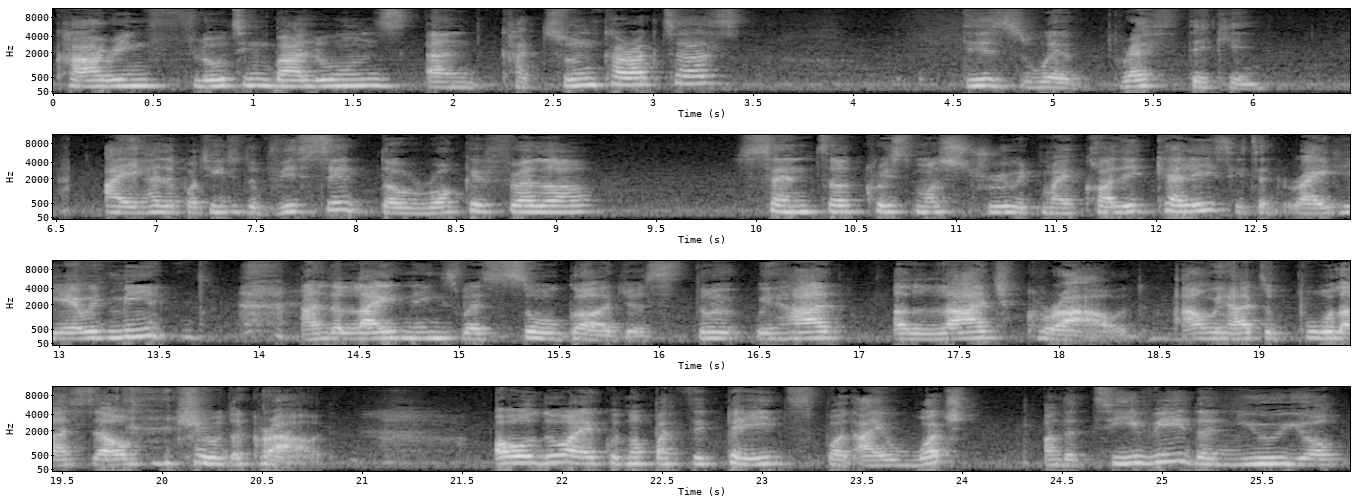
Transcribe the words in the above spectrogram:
carrying floating balloons and cartoon characters. These were breathtaking. I had the opportunity to visit the Rockefeller Center Christmas tree with my colleague Kelly, seated right here with me, and the lightnings were so gorgeous. We had a large crowd, and we had to pull ourselves through the crowd. Although I could not participate, but I watched on the TV the New York,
